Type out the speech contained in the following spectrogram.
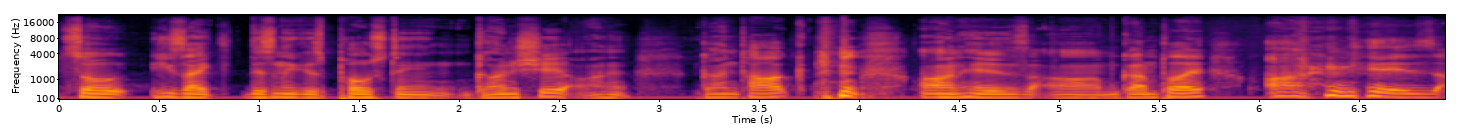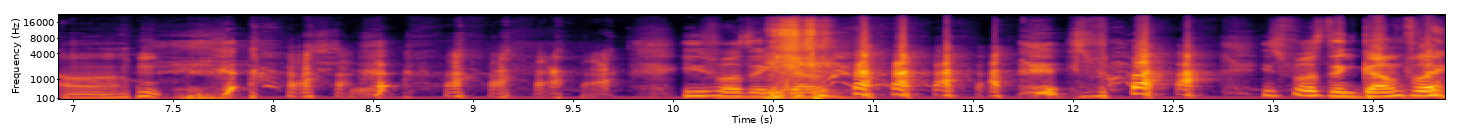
So he's like, this nigga's posting gun shit on gun talk on his um gunplay on his um. he's posting gun. he's, po- he's posting gunplay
